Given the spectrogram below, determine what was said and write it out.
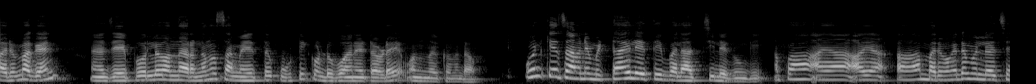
മരുമകൻ ജയ്പൂരിൽ വന്ന് ഇറങ്ങുന്ന സമയത്ത് കൂട്ടിക്കൊണ്ടുപോകാനായിട്ട് അവിടെ വന്ന് നിൽക്കുന്നുണ്ടാവും. ഉനക്ക് സാമനെ മിഠായിലെത്തി ബല അച്ചി ലഘുങ്കി. അപ്പോൾ ആ മരുമകന്റെ മുന്നിൽ വെച്ച്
